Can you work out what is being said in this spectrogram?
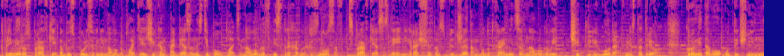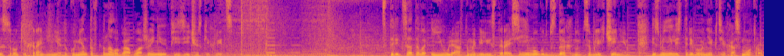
К примеру, справки об использовании налогоплательщиком обязанности по уплате налогов и страховых взносов, справки о состоянии расчетов с бюджетом будут храниться в налоговой 4 года вместо 3. Кроме того, уточнены сроки хранения документов по налогообложению физических лиц. 30 июля автомобилисты России могут вздохнуть с облегчением. Изменились требования к техосмотру.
